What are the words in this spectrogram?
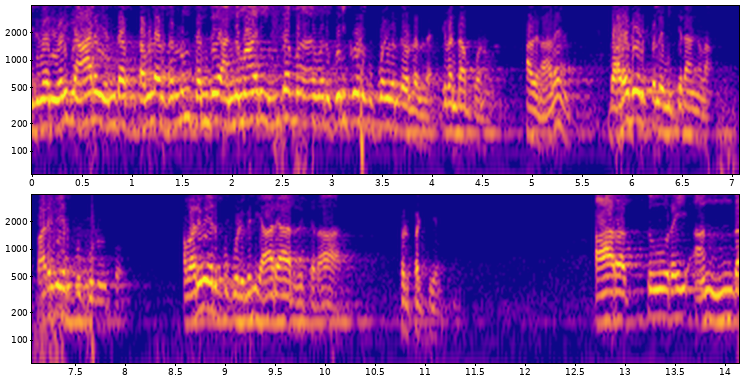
இது மாதிரி வரைக்கும் யாரும் எந்த தமிழரசனும் சென்று அந்த மாதிரி இந்த ஒரு குறிக்கோளுக்கு போய் வந்தவர்கள் இவன் தான் போனவன். அதனால வரவேற்புல நிக்கிறாங்களாம். வரவேற்பு குழு வரவேற்பு குழுவில் யார் யார் இருக்கிறா? ஒரு பட்டியல். அறத்தூரை அந்த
